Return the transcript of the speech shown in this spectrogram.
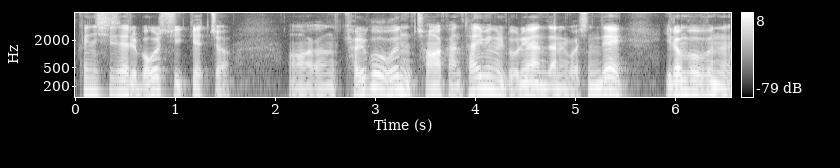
큰 시세를 먹을 수 있겠죠. 어, 결국은 정확한 타이밍을 노려야 한다는 것인데 이런 부분은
